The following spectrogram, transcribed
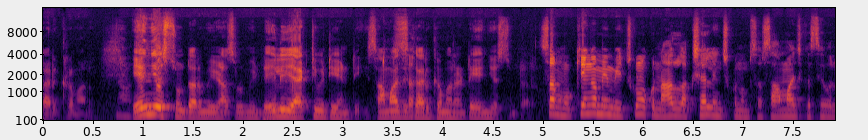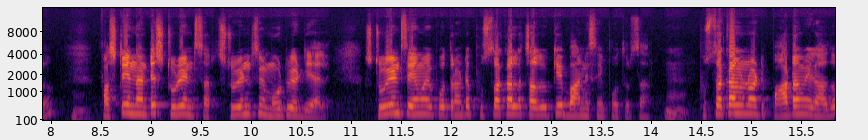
కార్యక్రమాలు. ఏం చేస్తుంటారు మీరు? అసలు మీ డైలీ యాక్టివిటీ ఏంటి? సామాజిక కార్యక్రమాలు అంటే ఏం చేస్తుంటారు? సార్ ముఖ్యంగా మేము ఎంచుకున్న ఒక నాలుగు లక్ష్యాలు ఎంచుకున్నాం సార్ సామాజిక సేవలో. ఫస్ట్ ఏంటంటే స్టూడెంట్స్ సార్ స్టూడెంట్స్ని మోటివేట్ చేయాలి. స్టూడెంట్స్ ఏమైపోతారంటే పుస్తకాల చదువుకే బానిస అయిపోతారు సార్. పుస్తకాలు ఉన్నటువంటి పాఠమే కాదు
